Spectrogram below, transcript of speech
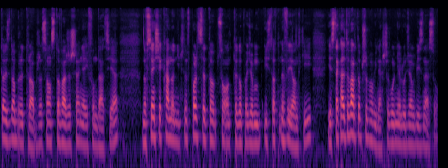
to jest dobry trop, że są stowarzyszenia i fundacje, no w sensie kanonicznym, w Polsce to są od tego powiedziałbym istotne wyjątki, jest tak, ale to warto przypominać, szczególnie ludziom biznesu,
